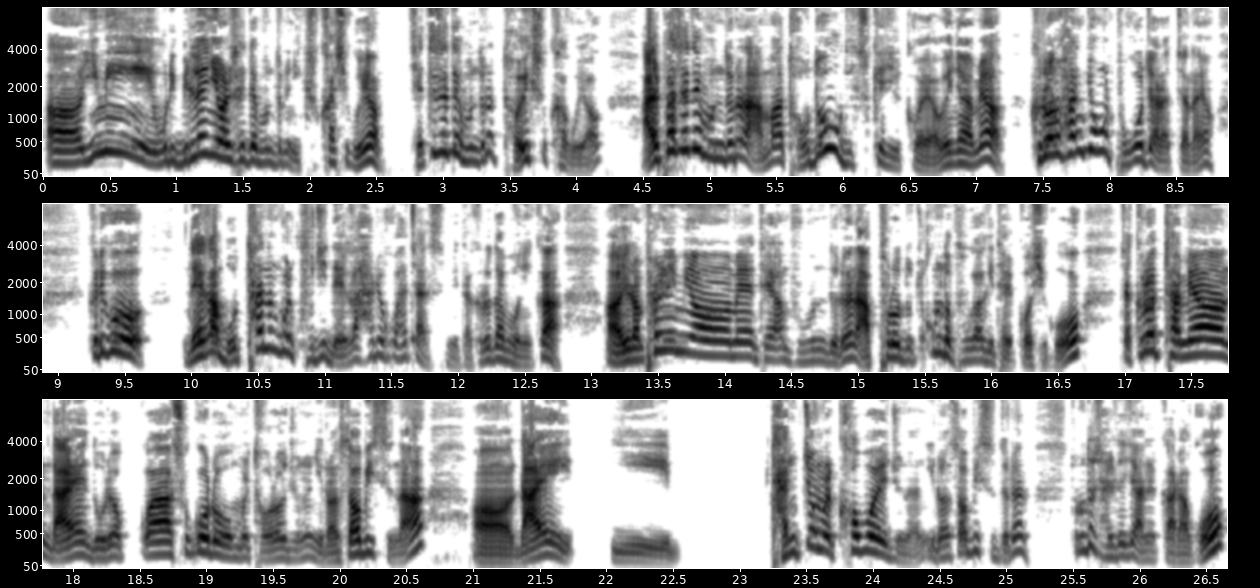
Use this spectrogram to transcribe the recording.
어, 이미 우리 밀레니얼 세대분들은 익숙하시고요. Z세대분들은 더 익숙하고요. 알파 세대 분들은 아마 더더욱 익숙해질 거예요. 왜냐하면 그런 환경을 보고 자랐잖아요. 그리고 내가 못하는 걸 굳이 내가 하려고 하지 않습니다. 그러다 보니까 아, 이런 편리함에 대한 부분들은 앞으로도 조금 더 부각이 될 것이고 자 그렇다면 나의 노력과 수고로움을 덜어주는 이런 서비스나 어, 나의 이 단점을 커버해주는 이런 서비스들은 좀 더 잘 되지 않을까라고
